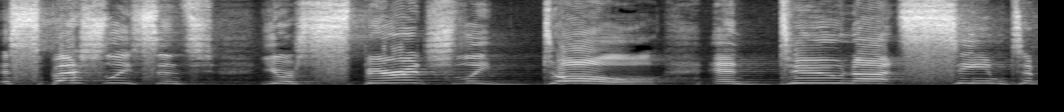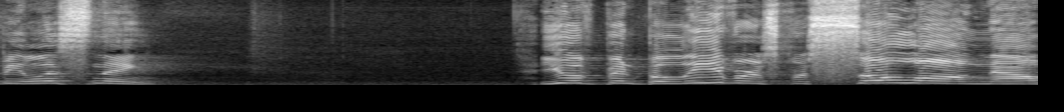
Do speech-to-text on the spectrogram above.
especially since you're spiritually dull and do not seem to be listening. You have been believers for so long now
